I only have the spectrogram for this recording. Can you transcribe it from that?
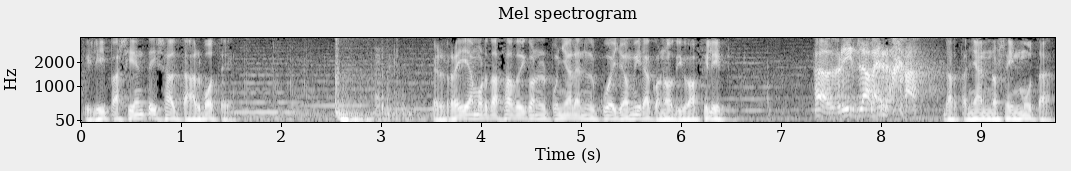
Philippe asiente y salta al bote. El rey amordazado y con el puñal en el cuello mira con odio a Philippe. ¡Abrid la verja! D'Artagnan no se inmuta.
